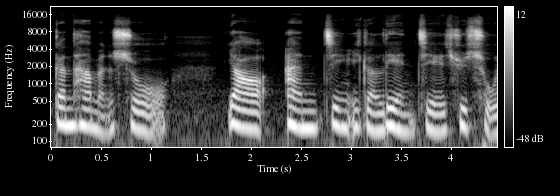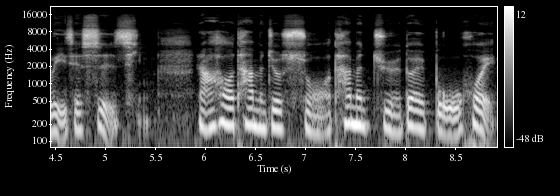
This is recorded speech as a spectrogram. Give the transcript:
跟他们说要按进一个链接去处理一些事情，然后他们就说他们绝对不会。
